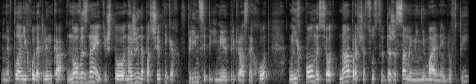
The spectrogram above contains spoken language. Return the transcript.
в плане хода клинка. Но вы знаете, что ножи на подшипниках в принципе имеют прекрасный ход, у них полностью от, напрочь отсутствуют даже самые минимальные люфты,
